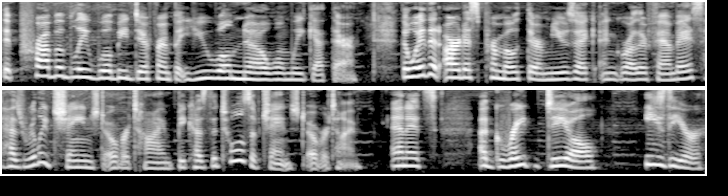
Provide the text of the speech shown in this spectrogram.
that probably will be different, but you will know when we get there. The way that artists promote their music and grow their fan base has really changed over time because the tools have changed over time. And it's a great deal easier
